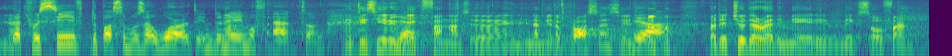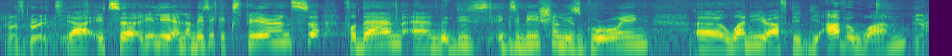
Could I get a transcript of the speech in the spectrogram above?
Yeah. that received the posthumous award in the Yeah. name of Ayrton. And this year you Yeah. make fun at, uh, in, in the middle process, you know? Yeah. but the two they already made, it makes so fun. It was great. Yeah, it's uh, really an amazing experience for them, and this exhibition is growing uh, one year after the other one. Yeah.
